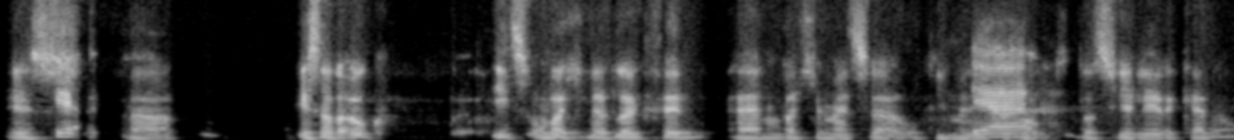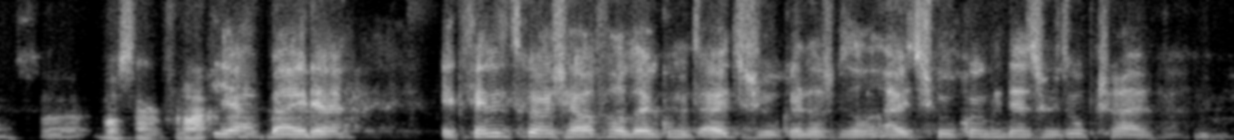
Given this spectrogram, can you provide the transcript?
Is, ja. uh, is dat ook iets omdat je het leuk vindt en omdat je mensen op die manier ja. hoopt dat ze je leren kennen? Of was daar een vraag? Ja, beide. Ik vind het gewoon zelf wel leuk om het uit te zoeken. En als ik het dan uitzoek, kan ik het net zo goed opschrijven.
